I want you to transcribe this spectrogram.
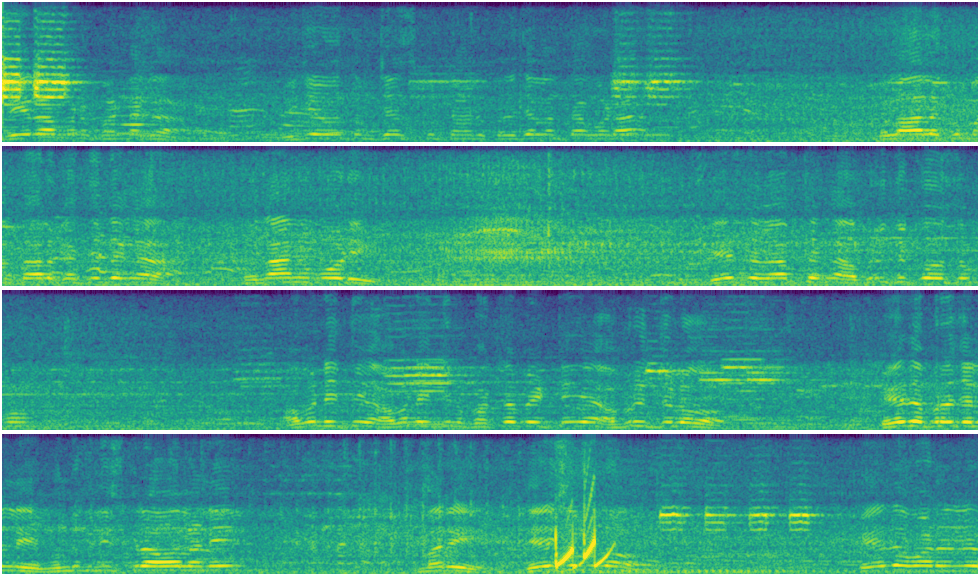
శ్రీరాముని పండగ విజయవంతం చేసుకుంటున్నారు. ప్రజలంతా కూడా కులాలకు మతాలకు అతీతంగా ప్రధాని మోడీ దేశవ్యాప్తంగా అభివృద్ధి కోసము అవినీతి అవినీతిని పక్కబెట్టి అభివృద్ధిలో పేద ప్రజల్ని ముందుకు తీసుకురావాలని మరి దేశంలో పేదవాడలు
